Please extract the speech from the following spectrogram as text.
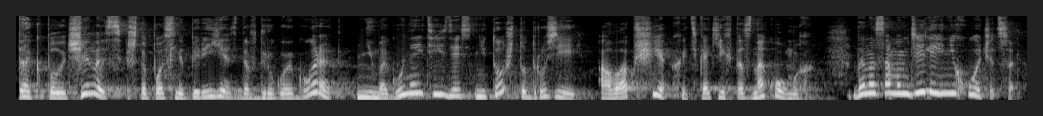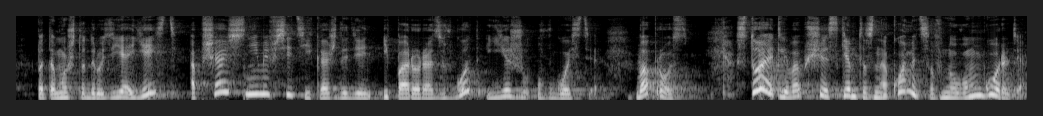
Так получилось, что после переезда в другой город не могу найти здесь не то что друзей, а вообще хоть каких-то знакомых. Да на самом деле и не хочется, потому что друзья есть, общаюсь с ними в сети каждый день и пару раз в год езжу в гости. Вопрос. Стоит ли вообще с кем-то знакомиться в новом городе?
